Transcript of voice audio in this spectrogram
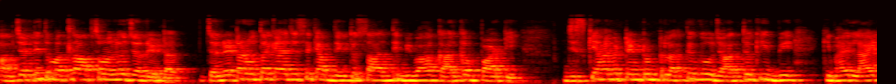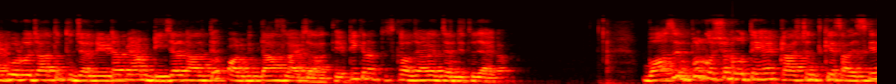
अब जनरेटर मतलब आप समझ लो जनरेटर। जनरेटर होता क्या है? जैसे कि आप देखते हो शादी, विवाह, कार्यक्रम, पार्टी। जिसके यहाँ पे टेंट उंट लगते हो वो जानते हो कि कि भाई लाइट गोल हो जाता है तो जनरेटर पे हम डीजल डालते हैं और बिंदास लाइट जलाते हैं। ठीक है ना? तो इसका हो जाएगा, जनरेट हो जाएगा। बहुत सिंपल क्वेश्चन होते हैं क्लास टेंथ के साइंस के।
